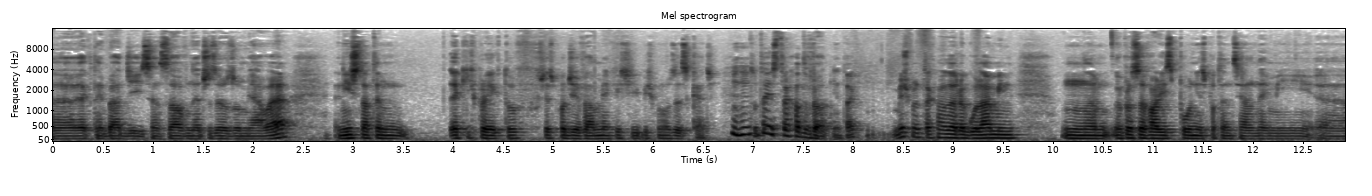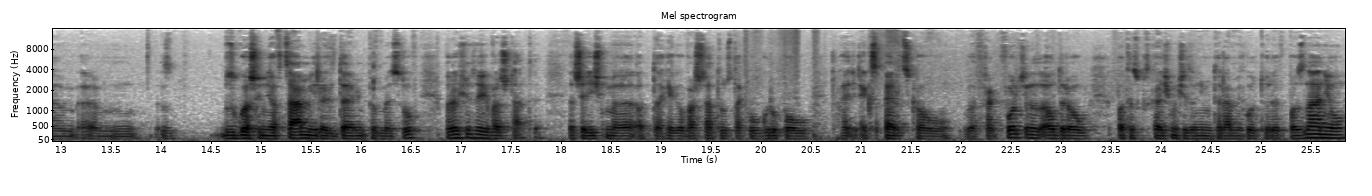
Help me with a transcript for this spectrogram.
e, jak najbardziej sensowne czy zrozumiałe, niż na tym, jakich projektów się spodziewamy, jakie chcielibyśmy uzyskać. Mhm. Tutaj jest trochę odwrotnie, tak? Myśmy tak naprawdę regulamin mm, wypracowali wspólnie z potencjalnymi zgłoszeniowcami, realizatorami pomysłów, robiliśmy sobie warsztaty. Zaczęliśmy od takiego warsztatu z taką grupą trochę ekspercką we Frankfurcie nad Odrą, potem spotkaliśmy się z animatorami kultury w Poznaniu,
